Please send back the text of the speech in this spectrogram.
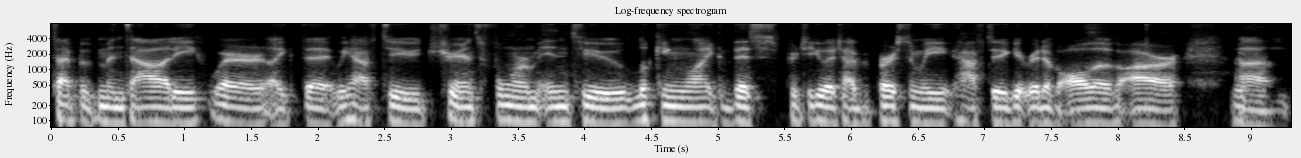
type of mentality where like that we have to transform into looking like this particular type of person. We have to get rid of all of our um,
